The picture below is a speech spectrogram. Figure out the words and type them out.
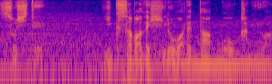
そして戦場で拾われた狼は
